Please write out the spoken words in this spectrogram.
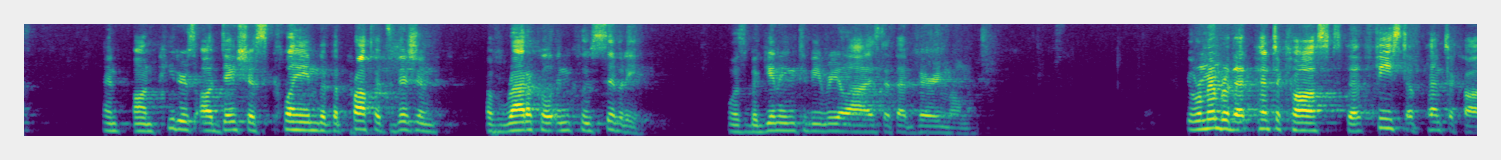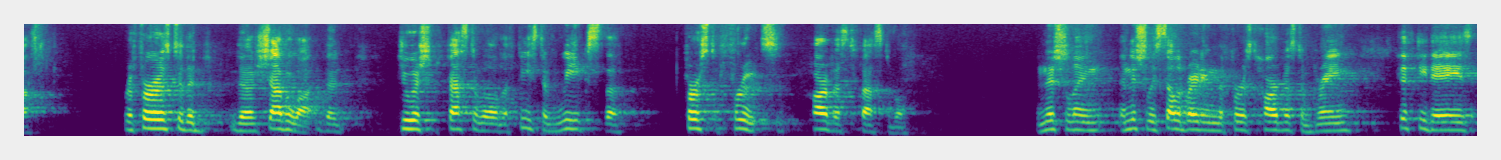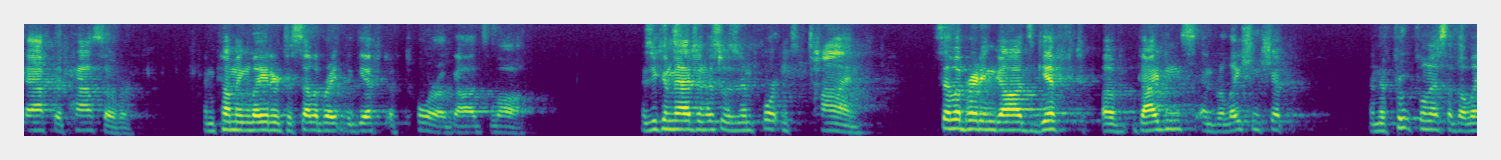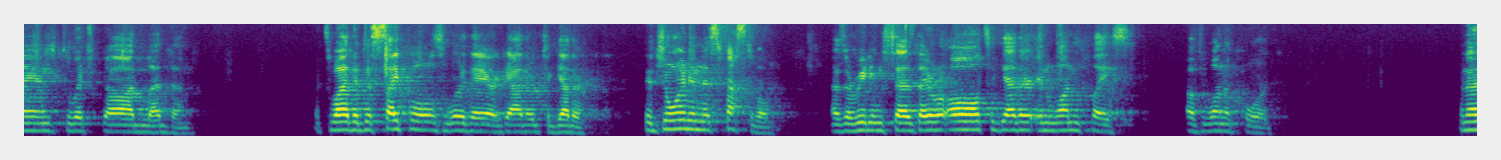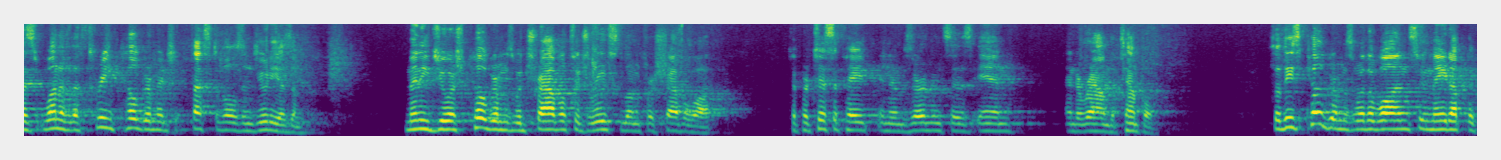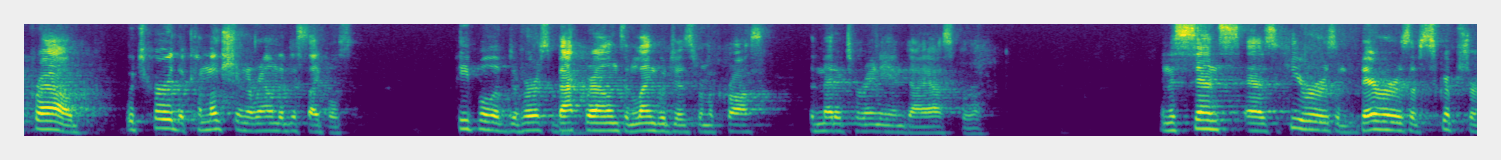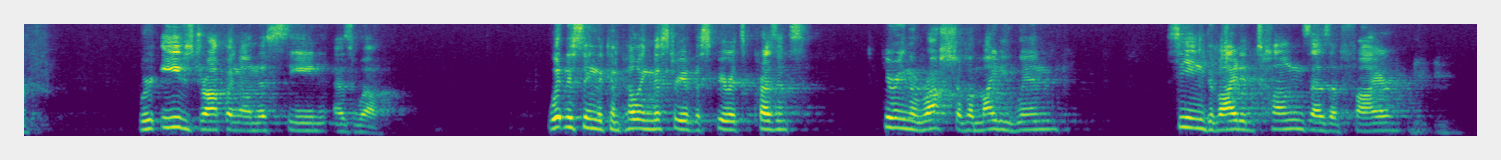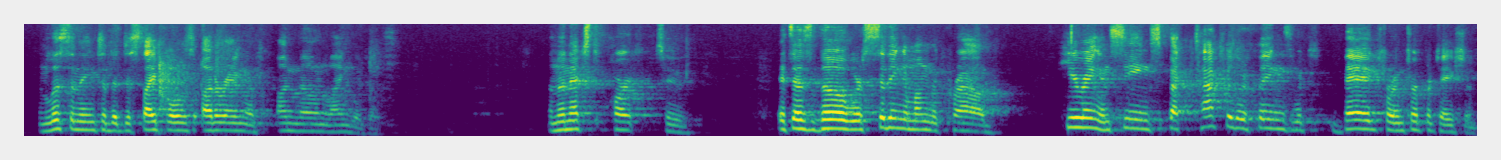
and on Peter's audacious claim that the prophet's vision of radical inclusivity was beginning to be realized at that very moment. You'll remember that Pentecost, the Feast of Pentecost, refers to the, the Shavuot, the Jewish festival, the Feast of Weeks, the first fruits harvest festival. Initially, initially celebrating the first harvest of grain 50 days after Passover, and coming later to celebrate the gift of Torah, God's law. As you can imagine, this was an important time, celebrating God's gift of guidance and relationship and the fruitfulness of the land to which God led them. That's why the disciples were there gathered together to join in this festival. As the reading says, they were all together in one place of one accord. And as one of the three pilgrimage festivals in Judaism, many Jewish pilgrims would travel to Jerusalem for Shavuot to participate in observances in and around the temple. So these pilgrims were the ones who made up the crowd, which heard the commotion around the disciples. People of diverse backgrounds and languages from across the Mediterranean diaspora. In a sense, as hearers and bearers of Scripture, we're eavesdropping on this scene as well. Witnessing the compelling mystery of the Spirit's presence, hearing the rush of a mighty wind, seeing divided tongues as of fire, and listening to the disciples uttering of unknown languages. And the next part, too. It's as though we're sitting among the crowd, hearing and seeing spectacular things which beg for interpretation,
